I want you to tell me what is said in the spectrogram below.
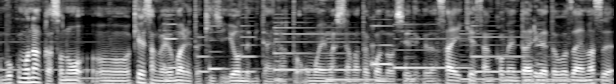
僕もなんかその K さんが読まれた記事読んでみたいなと思いました。また今度教えてください。K さんコメントありがとうございます。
